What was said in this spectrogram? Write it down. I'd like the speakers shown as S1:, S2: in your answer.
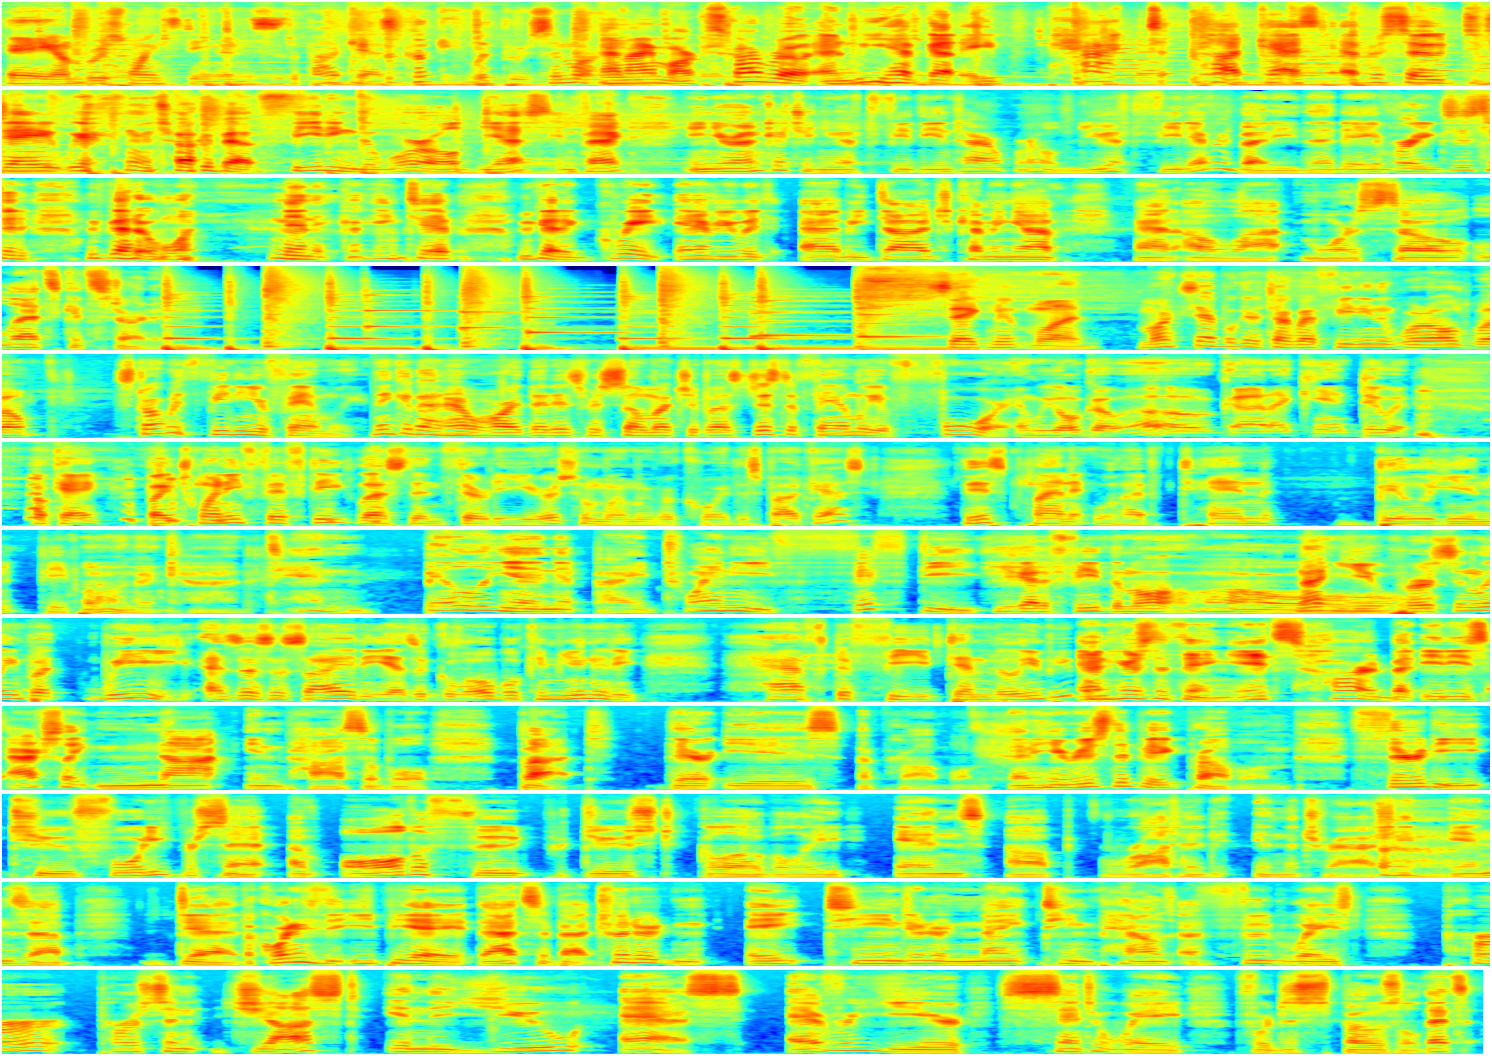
S1: Hey, I'm Bruce Weinstein, and this is the podcast Cooking with Bruce and Mark.
S2: And I'm Mark Scarborough, and we have got a packed podcast episode today. We're going to talk about feeding the world. Yes, in fact, in your own kitchen, you have to feed the entire world. You have to feed everybody that ever existed. We've got a one minute cooking tip. We've got a great interview with Abby Dodge coming up, and a lot more. So let's get started.
S1: Segment one. Mark said we're going to talk about feeding the world. Well, start with feeding your family. Think about how hard that is for so much of us. Just a family of four, and we all go, oh, God, I can't do it. Okay, by 2050, less than 30 years from when we record this podcast, this planet will have 10 billion people
S2: Oh my. God, 10 billion by 2050.
S1: You got to feed them all.
S2: Oh.
S1: Not you personally, but we as a society, as a global community, have to feed 10 billion people.
S2: And here's the thing it's hard, but it is actually not impossible. But there is a problem. And here is the big problem 30 to 40% of all the food produced globally ends up rotted in the trash. It ends up dead. According to the EPA, that's about 218, 219 pounds of food waste per person just in the US every year sent away for disposal. That's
